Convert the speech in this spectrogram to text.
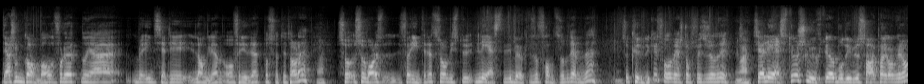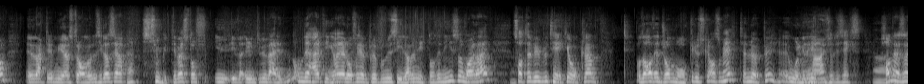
det er så gammel, for du vet, når jeg ble interessert i langrenn og friidrett på 70-tallet, så, så var det før internett, så hvis du leste de bøkene som fantes om et emne, så kunne du ikke få noe mer stoff. hvis du skjønner. Nei. Så jeg leste jo og slukte og bodde i USA et par ganger òg. Vært i mye i Australia og New Zealand, så jeg sugde i meg stoff i, i, rundt om i verden om de her tinga. Jeg lå for på New Zealand i 1989, så var jeg der. Satt i biblioteket i Auckland. Og da hadde jeg John Walker, husker han som helt? En løper. eh, OL-vinner i 1976. Han, er så,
